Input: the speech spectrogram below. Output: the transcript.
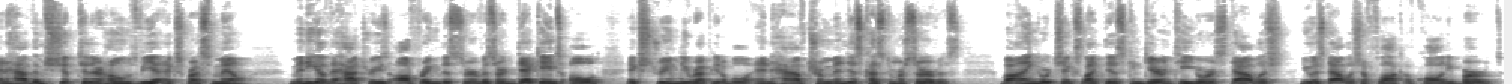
and have them shipped to their homes via express mail. Many of the hatcheries offering this service are decades old, extremely reputable, and have tremendous customer service. Buying your chicks like this can guarantee your establish, you establish a flock of quality birds.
